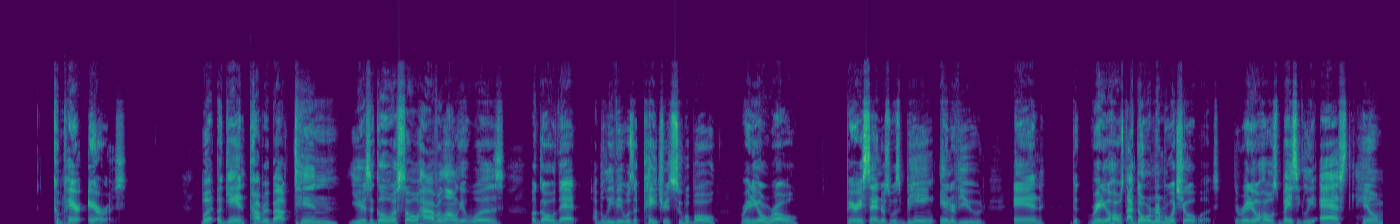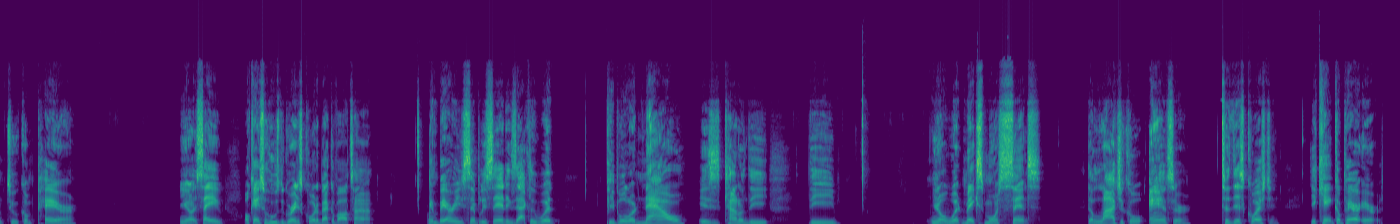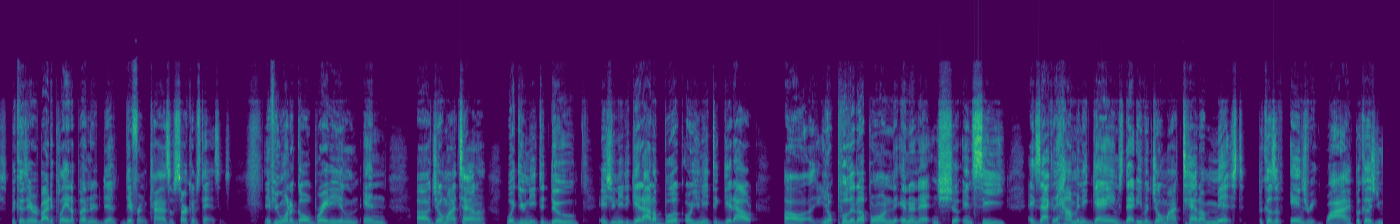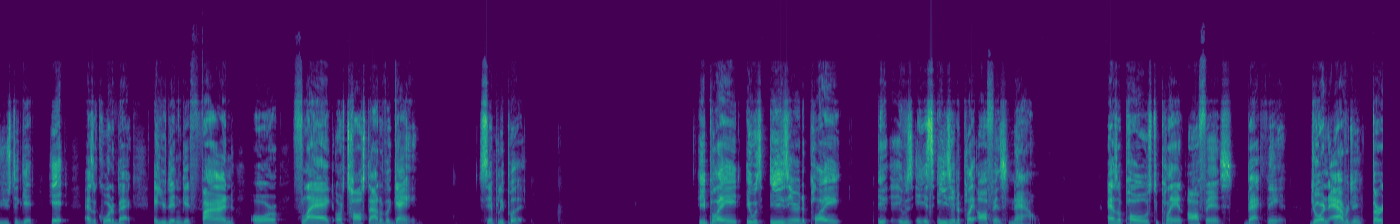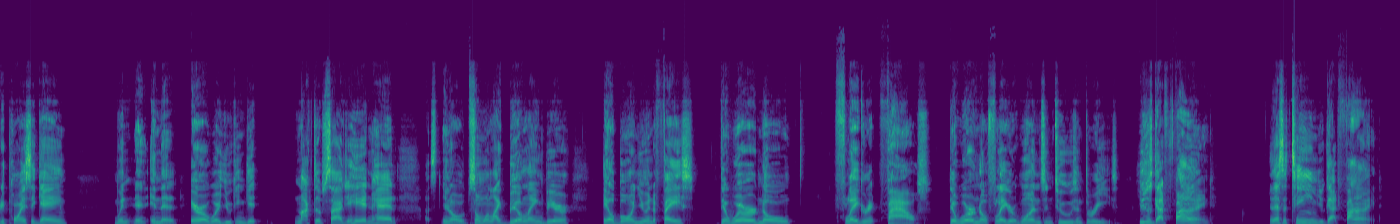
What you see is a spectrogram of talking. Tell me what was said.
compare eras. But again, probably about 10 years ago or so, however long it was ago that I believe it was a Patriots Super Bowl, Radio Row, Barry Sanders was being interviewed, and the radio host, I don't remember what show it was. The radio host basically asked him to compare, you know, say, okay, so who's the greatest quarterback of all time? And Barry simply said exactly what people are now is kind of the the you know what makes more sense the logical answer to this question. You can't compare eras because everybody played up under di- different kinds of circumstances. If you want to go brady and, and uh, joe montana what you need to do is you need to get out a book or you need to get out uh, you know, pull it up on the internet and show and see exactly how many games that even Joe Montana missed because of injury. Why? Because you used to get hit as a quarterback and you didn't get fined or flagged or tossed out of a game. Simply put, he played, it was easier to play, it, it was it's easier to play offense now as opposed to playing offense back then. Jordan averaging 30 points a game when in, in the era where you can get knocked upside your head and had you know someone like Bill Laimbeer elbowing you in the face, there were no flagrant fouls. There were no flagrant ones and twos and threes. You just got fined. And as a team, you got fined.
